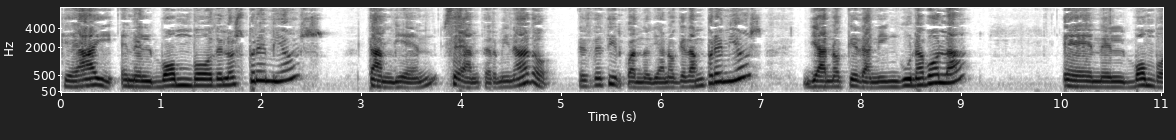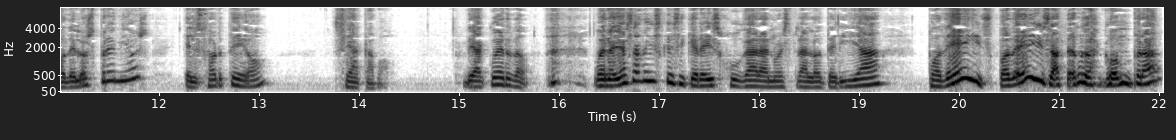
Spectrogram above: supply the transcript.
que hay en el bombo de los premios también se han terminado. Es decir, cuando ya no quedan premios, ya no queda ninguna bola en el bombo de los premios, el sorteo se acabó. ¿De acuerdo? Bueno, ya sabéis que si queréis jugar a nuestra lotería, podéis, podéis hacer la compra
